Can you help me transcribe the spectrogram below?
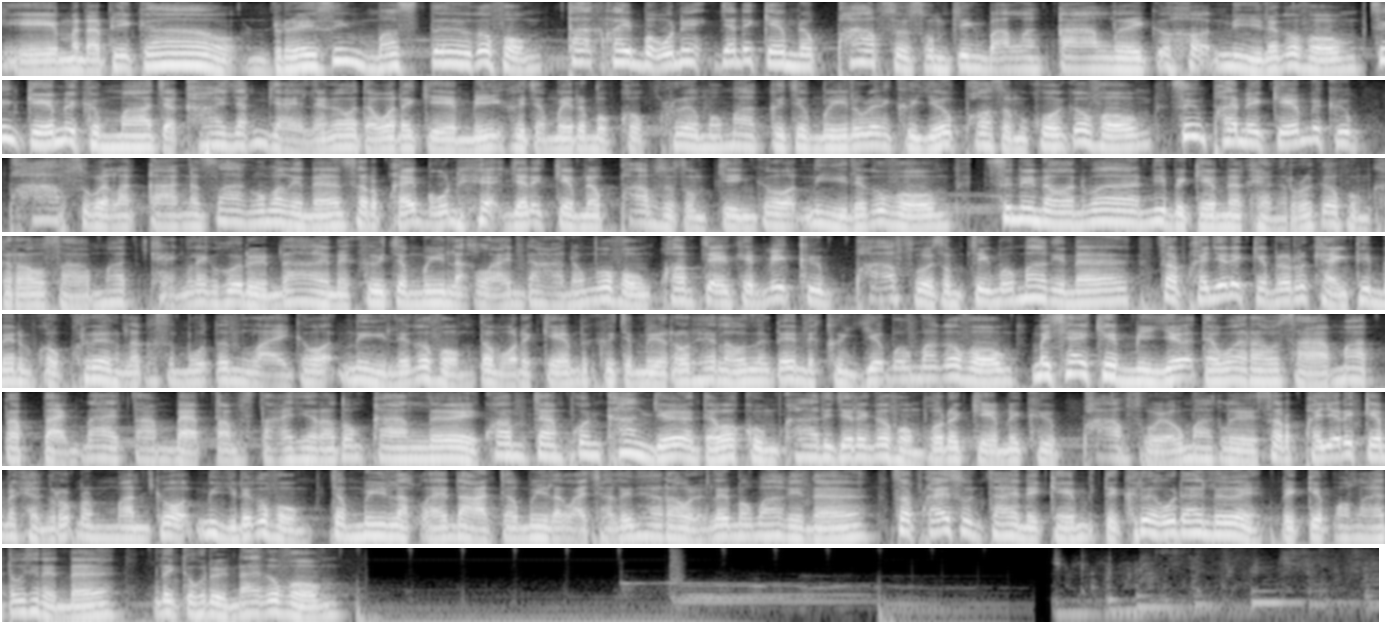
เกมอันดับที่ 9 Racing Master ก็ผม ถ้าใครบอกว่าเนี่ยยากได้เกมแนวภาพสวยสมจริงแบบอลังการเลยก็นี่แล้วก็ผม ซึ่งเกมเนี่ยคือมาจากค่ายยักษ์ใหญ่แล้วก็แต่ว่าในเกมนี้คือจะมีระบบครบเครื่องมากๆ คือจะมีลูกเล่นคือเยอะพอสมควรก็ผม ซึ่งภายในเกมเนี่ยคือภาพสวยอลังการกันสร้างมากๆเลยนะสำหรับใครบอกว่าเนี่ยยากได้เกมแนวภาพสวยสมจริงก็นี่แล้วก็ผม ซึ่งแน่นอนว่านี่เป็นเกมแนวแข่งรถก็ผมเราสามารถแข่งเล่นกับคนอื่นได้นะคือจะมีหลากหลายด่านน้องก็ผมความเจ๋งเกมนี้คือภาพสวยสมจริงมากๆเลยนะสำหรับใครยากได้เกมแนวรถแข่งที่มีระบบครบเครื่องแล้วก็สมูทต้นไหลก็นี่แล้วก็ผมแต่บอกในเกมคือจะมีรถให้เราเลือกเนี่ยคือเยอะมากๆครับผม ไม่ใช่แค่มีเยอะแต่ว่าเราสามารถปรับแต่งได้ตามแบบตามสไตล์ที่เราต้องการเลย ความจำค่อนข้างเยอะ แต่ว่าคุ้มค่าที่จะเล่นครับผมเพราะในเกมนี่คือภาพสวยมากๆเลยสำหรับใครอยากได้เกมในแข่งรถมันๆก็นี่เลยครับผมจะมีหลากหลายด่านจะมีหลากหลายชาเลนจ์ให้เราเล่นมากๆเลยนะสำหรับใครสนใจในเกมติดเครื่องได้เลยเป็นเกมออนไลน์ต้องใช่ไหนนะเล่นกับคนอื่นได้ครับผม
